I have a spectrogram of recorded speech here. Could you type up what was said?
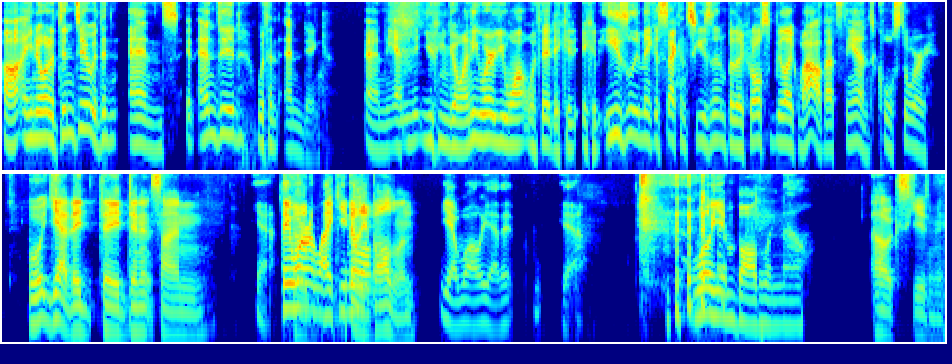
Uh, and you know what it didn't do? It didn't end. It ended with an ending, and the end you can go anywhere you want with it. It could it could easily make a second season, but it could also be like, wow, that's the end. Cool story. Well yeah they they didn't sign Yeah, they weren't like you know. Billy what- baldwin Yeah, well, yeah, they, yeah. William Baldwin now. oh excuse me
